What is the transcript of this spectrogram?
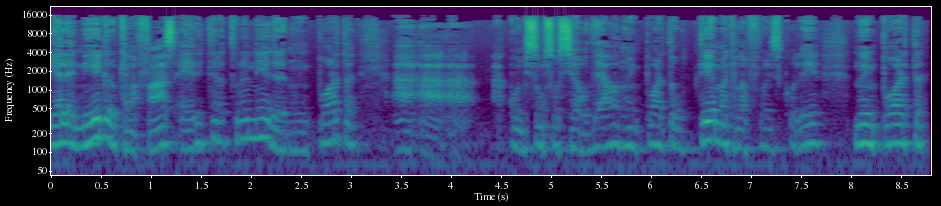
e ela é negra, o que ela faz é literatura negra. Não importa a, a, a condição social dela, não importa o tema que ela for escolher, não importa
